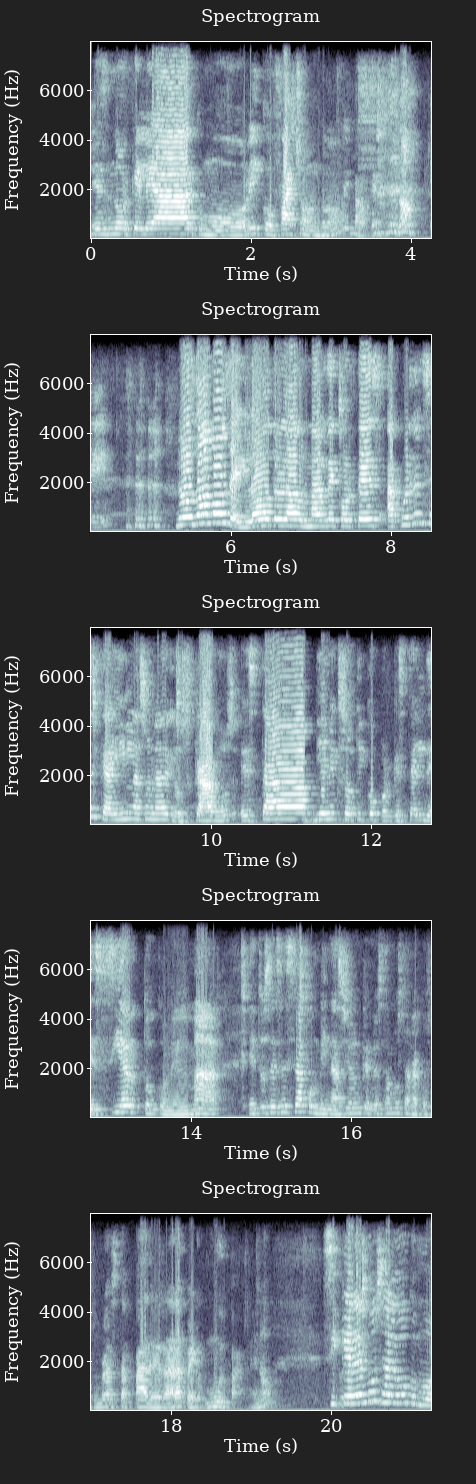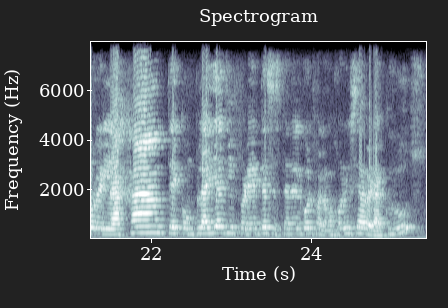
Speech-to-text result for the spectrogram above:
snorkelear, como rico fashion, ¿no? Nos vamos del otro lado, Mar de Cortés. Acuérdense que ahí en la zona de los cabos está bien exótico porque está el desierto con el mar. Entonces esa combinación que no estamos tan acostumbrados está padre, rara, pero muy padre, ¿no? Si queremos algo como relajante, con playas diferentes, está en el Golfo, a lo mejor irse a Veracruz.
